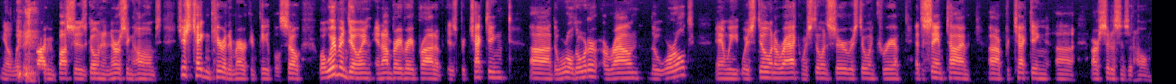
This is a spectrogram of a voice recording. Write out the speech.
you know, with the driving buses, going to nursing homes, just taking care of the American people. So, what we've been doing, and I'm very, very proud of, is protecting uh, the world order around the world. And we, we're still in Iraq, we're still in Syria, we're still in Korea. At the same time, uh, protecting uh, our citizens at home.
